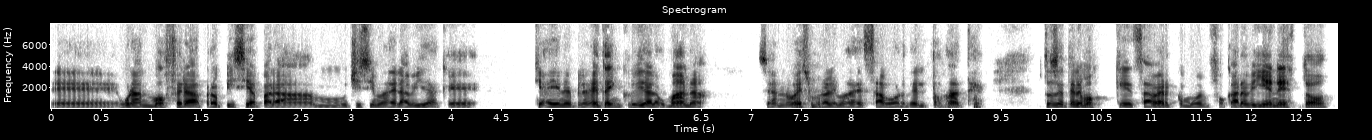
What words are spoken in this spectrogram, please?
eh, una atmósfera propicia para muchísima de la vida que, hay en el planeta, incluida la humana. O sea, no es un problema de sabor del tomate. Entonces tenemos que saber cómo enfocar bien esto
